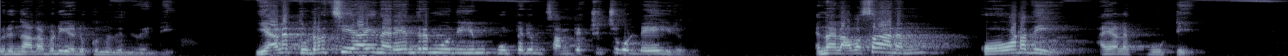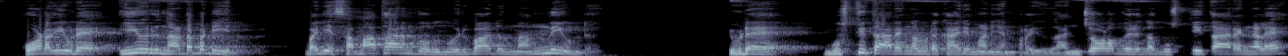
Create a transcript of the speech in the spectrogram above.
ഒരു നടപടി എടുക്കുന്നതിന് വേണ്ടി. ഇയാളെ തുടർച്ചയായി നരേന്ദ്രമോദിയും കൂട്ടരും സംരക്ഷിച്ചുകൊണ്ടേയിരുന്നു. എന്നാൽ അവസാനം കോടതി അയാളെ പൂട്ടി. കോടതിയുടെ ഈ ഒരു നടപടിയിൽ വലിയ സമാധാനം തോന്നുന്നു ഒരുപാട് നന്ദിയുണ്ട്. ഇവിടെ ഗുസ്തി താരങ്ങളുടെ കാര്യമാണ് ഞാൻ പറയുന്നത്. അഞ്ചോളം വരുന്ന ഗുസ്തി താരങ്ങളെ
